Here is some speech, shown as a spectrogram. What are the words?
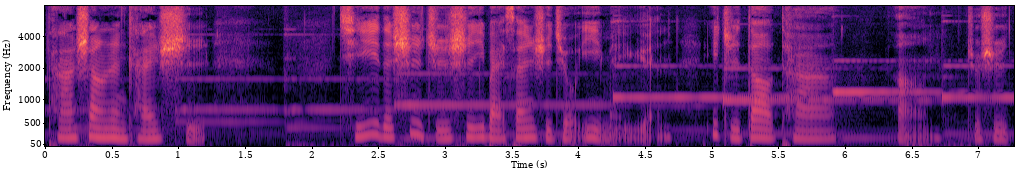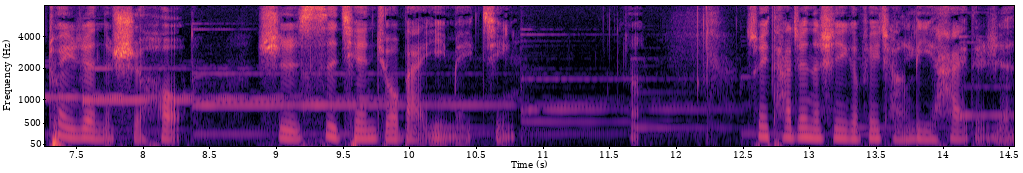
他上任开始，奇异的市值是一百三十九亿美元，一直到他嗯就是退任的时候是四千九百亿美金。嗯，所以他真的是一个非常厉害的人。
